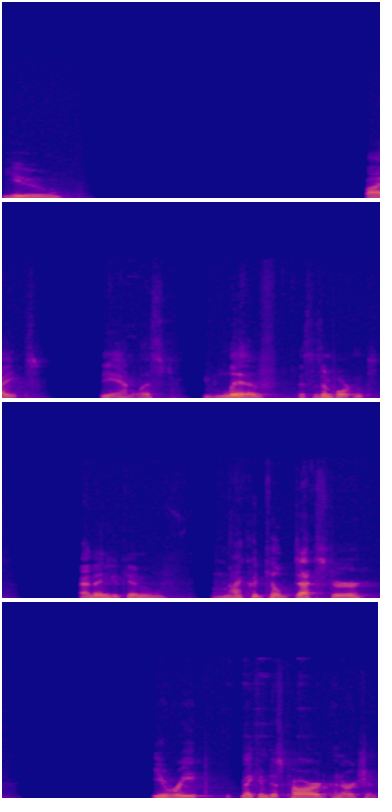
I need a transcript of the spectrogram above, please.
You fight the analyst. You live. This is important. And then you can. I could kill Dextre. You reap, make him discard an urchin.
